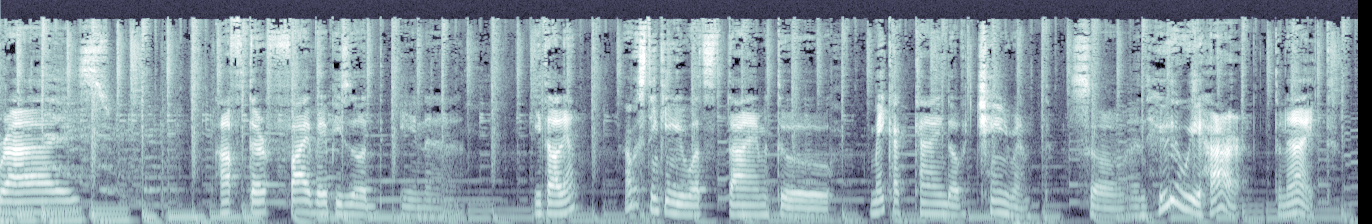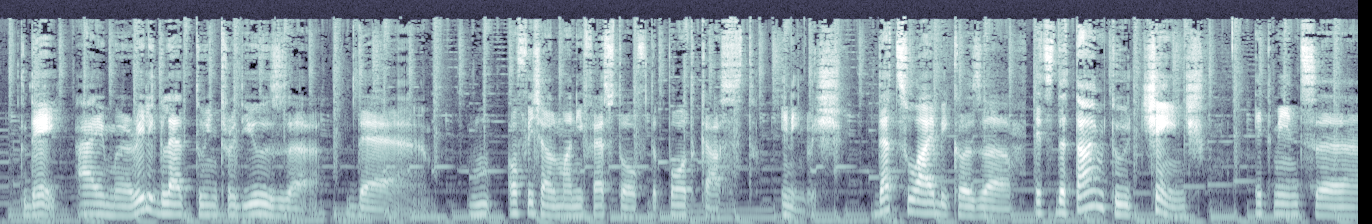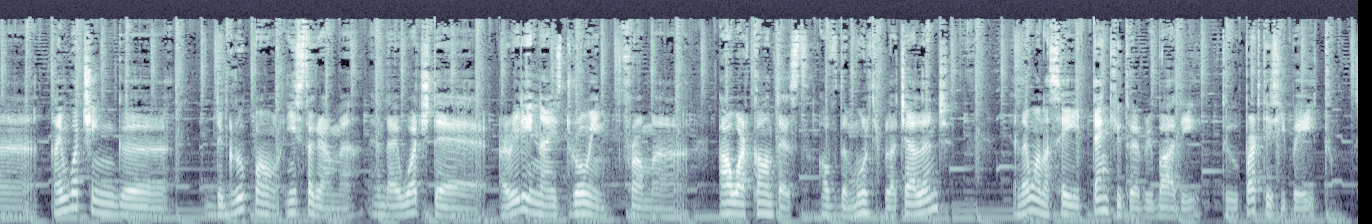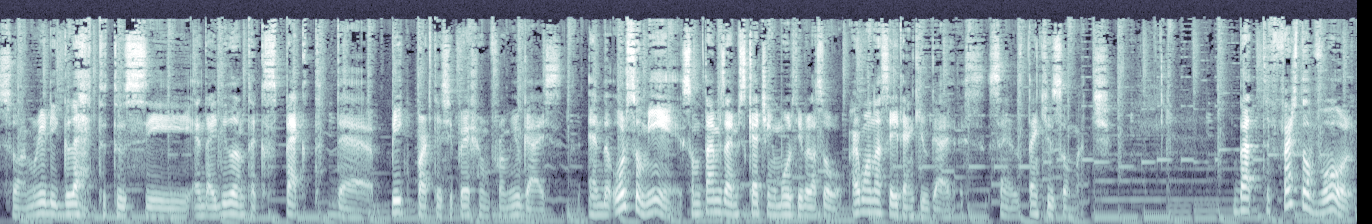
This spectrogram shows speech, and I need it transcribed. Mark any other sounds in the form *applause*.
surprise! After five episodes in uh, Italian, I was thinking it was time to make a kind of changement. So, and here we are tonight, today. I'm uh, really glad to introduce uh, the m- official manifesto of the podcast in English. That's why, because uh, it's the time to change. It means uh, I'm watching uh, the group on Instagram uh, and I watched a, a really nice drawing from uh, our contest of the Multipla Challenge. And I want to say thank you to everybody to participate. So I'm really *laughs* glad to see, and I didn't expect the big participation from you guys. And also me, sometimes I'm sketching Multipla, so I want to say thank you guys. Thank you so much. But first of all,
